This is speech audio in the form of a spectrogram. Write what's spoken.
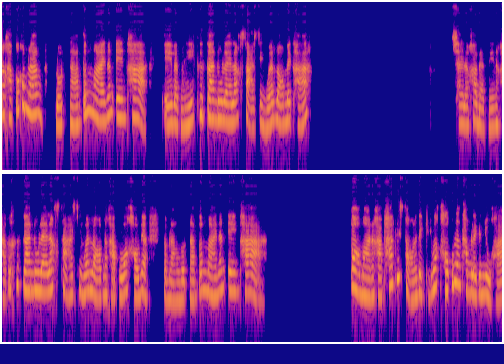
นะคะก็กำลังรดน้ำต้นไม้นั่นเองค่ะเอแบบนี้คือการดูแลรักษาสิ่งแวดล้อมไหมคะ ใช่แล้วค่ะแบบนี้นะคะ ก็คือการดูแลรักษาสิ่งแวดล้อมนะคะ เพราะว่าเขาเนี่ยกำลังรดน้ำต้นไม้นั่นเองค่ะ ต่อมานะคะ ภาพที่สองเด็กคิดว่าเขากำลังทำอะไรกันอยู่คะ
